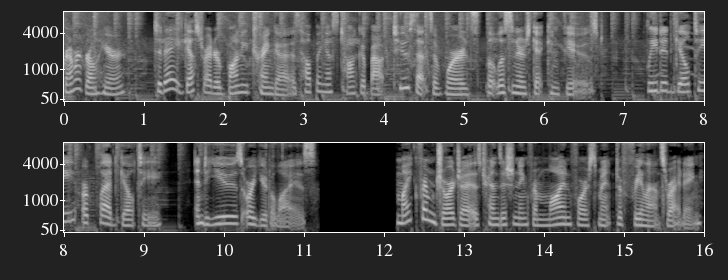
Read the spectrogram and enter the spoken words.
Grammar Girl here. Today, guest writer Bonnie Trenga is helping us talk about two sets of words that listeners get confused pleaded guilty or pled guilty, and use or utilize. Mike from Georgia is transitioning from law enforcement to freelance writing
